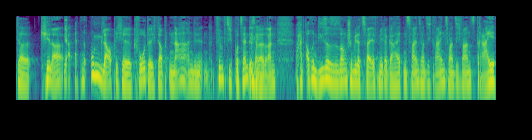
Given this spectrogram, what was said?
Elfmeter-Killer. Ja. Er hat eine unglaubliche Quote. Ich glaube, nah an den 50 Prozent ist er Mhm. da dran. Hat auch in dieser Saison schon wieder zwei Elfmeter gehalten. 22, 23 waren es drei.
